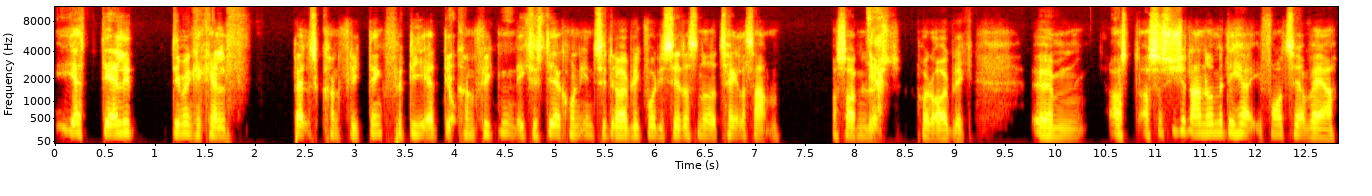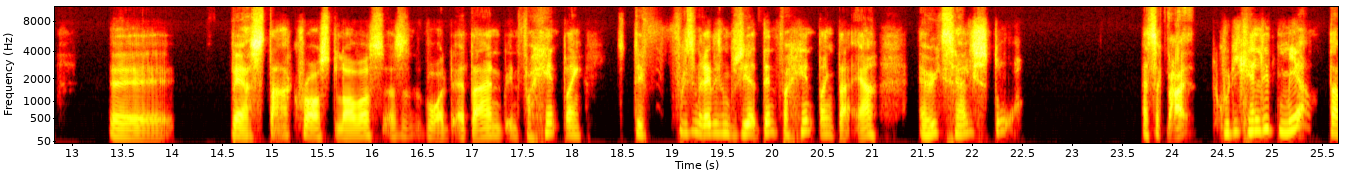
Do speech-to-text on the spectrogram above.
Ja, det er lidt det, man kan kalde falsk konflikt, ikke? fordi at det, konflikten eksisterer kun indtil det øjeblik, hvor de sætter sig ned og taler sammen, og så er den Ja. løst på et øjeblik. Øhm, og, og så synes jeg, der er noget med det her i forhold til at være, øh, være star-crossed lovers, altså hvor at der er en, en forhindring. Det er fuldstændig rigtigt, som du siger, at den forhindring, der er, er jo ikke særlig stor. Altså, Nej, kunne de ikke have lidt mere, der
